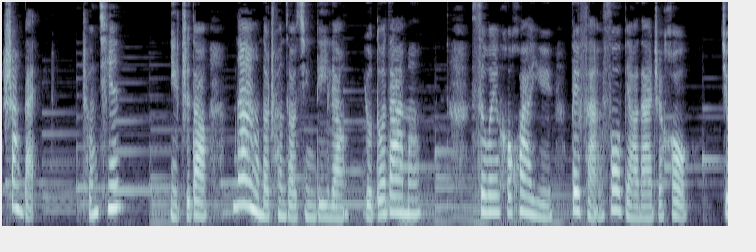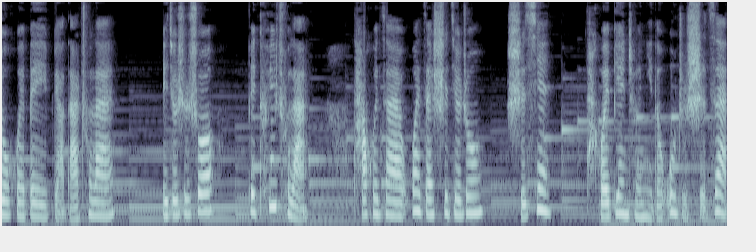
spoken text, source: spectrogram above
上百、成千，你知道那样的创造性力量有多大吗？思维和话语被反复表达之后，就会被表达出来，也就是说被推出来，它会在外在世界中实现，它会变成你的物质实在。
